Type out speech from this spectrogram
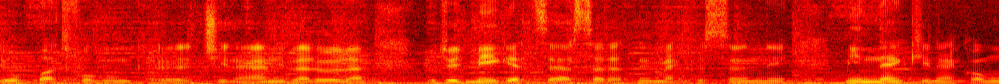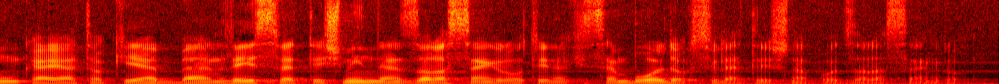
jobbat fogunk csinálni belőle. Úgyhogy még egyszer szeretném megköszönni mindenkinek a munkáját, aki ebben részt vett, és minden Zalaszengrótinak, hiszen boldog születésnapot Zalaszengrót!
